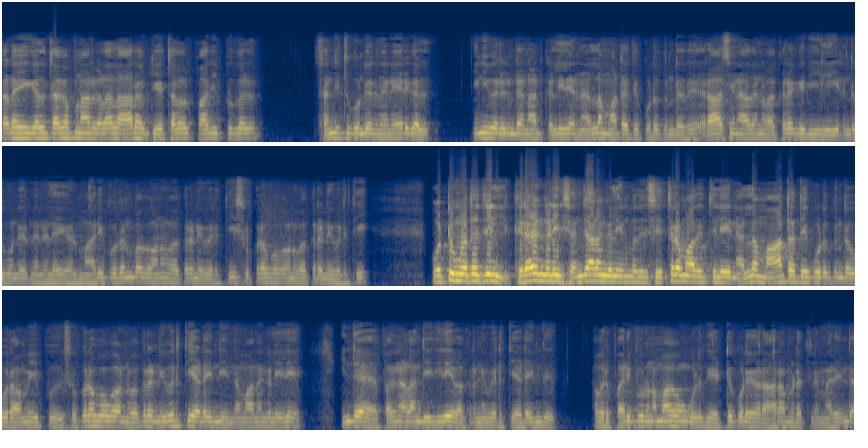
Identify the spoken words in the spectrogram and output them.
தடைகள் தகப்பனார்களால் ஆரோக்கியத்தால் பாதிப்புகள் சந்தித்து கொண்டிருந்த நேர்கள் இனி வருகின்ற நாட்களிலே நல்ல மாற்றத்தை கொடுக்கின்றது. ராசிநாதன் வக்ரகதியில் இருந்து கொண்டிருந்த நிலைகள் மாறி புதன் பகவானும் வக்ர நிவர்த்தி சுக்கர பகவானும் வக்ர நிவர்த்தி. ஒட்டுமொத்தத்தில் கிரகங்களின் சஞ்சாரங்கள் என்பது சித்திர மாதத்திலே நல்ல மாற்றத்தை கொடுக்கின்ற ஒரு அமைப்பு. சுக்கர பகவான் வக்ர நிவர்த்தி அடைந்து இந்த மாதங்களிலே இந்த பதினாலாம் தேதியிலே வக்ர நிவர்த்தி அடைந்து அவர் பரிபூர்ணமாக உங்களுக்கு எட்டுக்குடையவர் ஆறாம் இடத்தில் மறைந்து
